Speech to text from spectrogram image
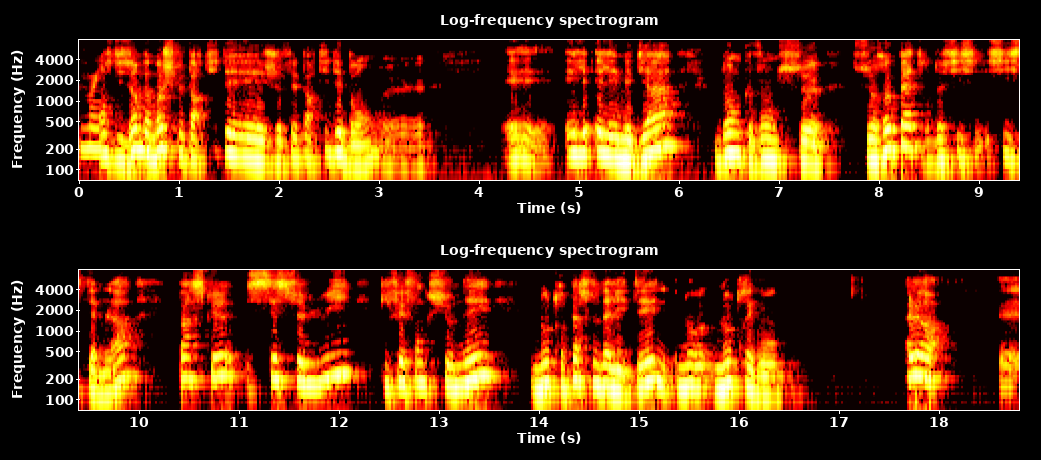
En se disant, ben moi je fais partie des, je fais partie des bons. Euh, et, les médias donc vont se, se repaître de ce système-là parce que c'est celui qui fait fonctionner notre personnalité, notre ego. Alors, euh,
